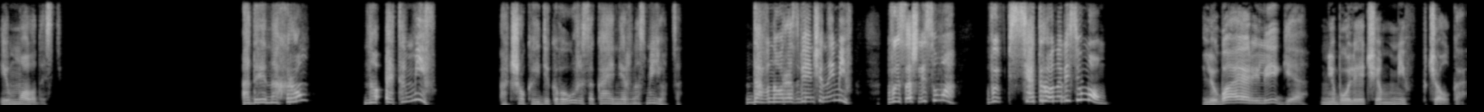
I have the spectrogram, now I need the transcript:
и молодость. «Адренохром?» Но это миф!» От шока и дикого ужаса Кая нервно смеется. «Давно развенчанный миф! Вы сошли с ума! Вы все тронулись умом!» «Любая религия не более чем миф, пчелка,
